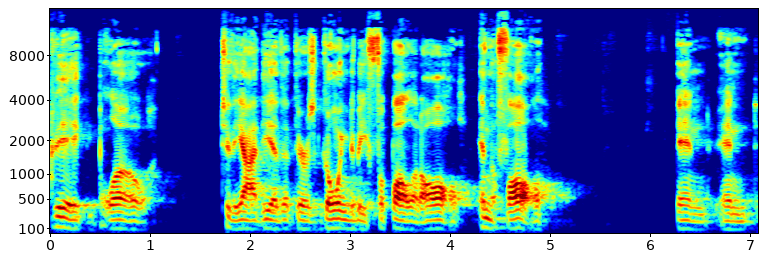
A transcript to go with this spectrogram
big blow to the idea that there's going to be football at all in the fall. And and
